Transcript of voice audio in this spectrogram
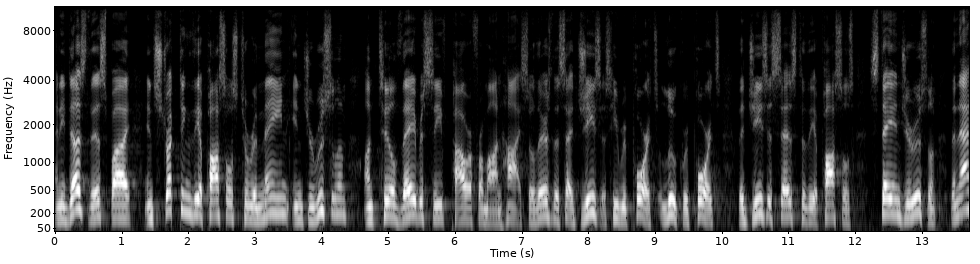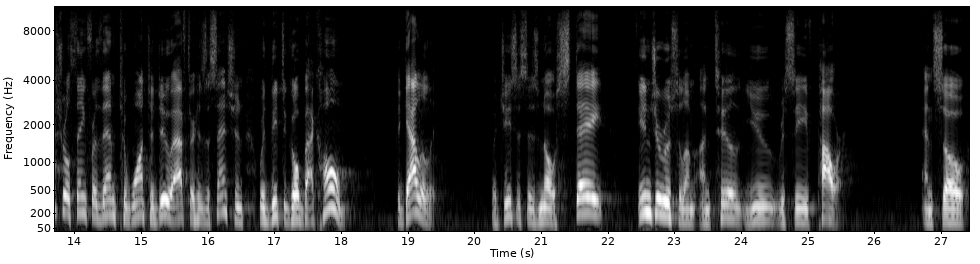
And he does this by instructing the apostles to remain in Jerusalem until they receive power from on high. So there's the set, Jesus, he reports, Luke reports that Jesus says to the apostles, stay in Jerusalem. The natural thing for them to want to do after his ascension would be to go back home to Galilee. But Jesus says, no, stay in Jerusalem until you receive power. And so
